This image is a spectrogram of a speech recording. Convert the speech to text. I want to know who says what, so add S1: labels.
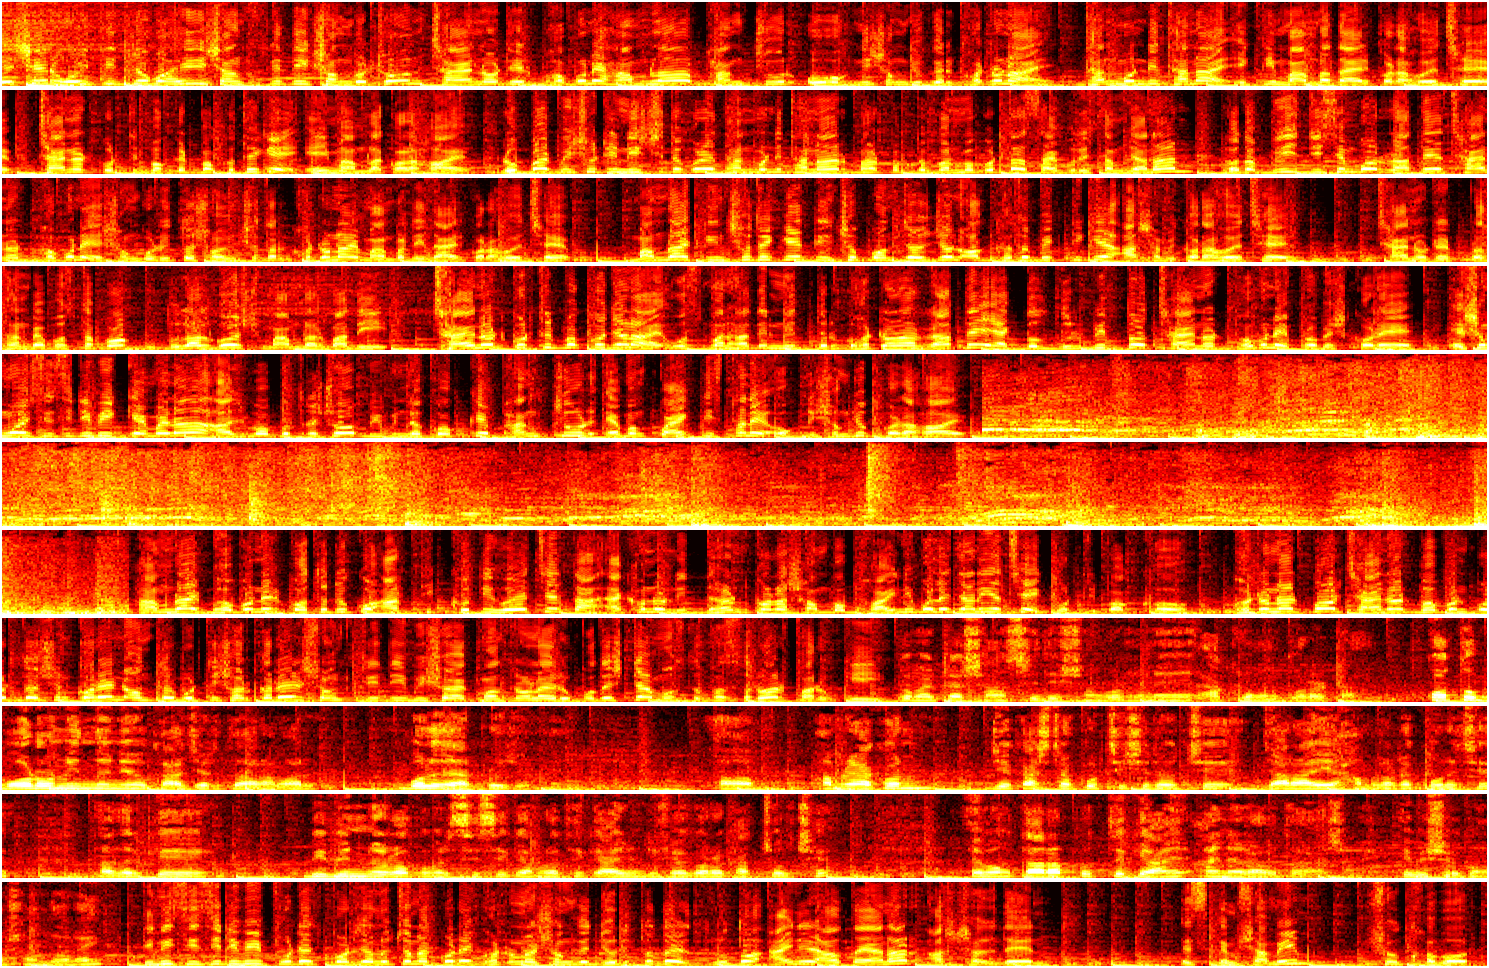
S1: দেশের ঐতিহ্যবাহী সাংস্কৃতিক সংগঠন ছায়ানটের ভবনে হামলা, ভাঙচুর ও অগ্নিসংযোগের ঘটনায় ধানমন্ডি থানায় একটি মামলা দায়ের করা হয়েছে। ছায়ানট কর্তৃপক্ষের পক্ষ থেকে এই মামলা করা হয়। রোববার বিষয়টি নিশ্চিত করে ধানমন্ডি থানার ভারপ্রাপ্ত কর্মকর্তা সাইফুল ইসলাম জানান, গত বিশ ডিসেম্বর রাতে ছায়ানট ভবনে সংঘটিত সহিংসতার ঘটনায় মামলাটি দায়ের করা হয়েছে। মামলায় তিনশো থেকে তিনশো পঞ্চাশ জন অজ্ঞাত ব্যক্তিকে আসামি করা হয়েছে। ছায়ানটের প্রধান ব্যবস্থাপক দুলাল ঘোষ মামলার বাদী। ছায়ানট কর্তৃপক্ষ জানায়, ওসমান হাদির মৃত্যুর ঘটনার রাতে একদল দুর্বৃত্ত ছায়ানট ভবনে প্রবেশ করে। এ সময় সিসিটিভি ক্যামেরা, আসবাবপত্র সহ বিভিন্ন কক্ষে ভাঙচুর এবং কয়েকটি স্থানে অগ্নিসংযোগ করা হয়। হামলায় ভবনের কতটুকু আর্থিক ক্ষতি হয়েছে তা এখনও নির্ধারণ করা সম্ভব হয়নি বলে জানিয়েছে কর্তৃপক্ষ। ঘটনার পর ছায়ানট ভবন পরিদর্শন করেন অন্তর্বর্তী সরকারের সংস্কৃতি বিষয়ক মন্ত্রণালয়ের উপদেষ্টা মোস্তফা সরোয়ার ফারুকী।
S2: একটা সাংস্কৃতিক সংগঠনে আক্রমণ করাটা কত বড় নিন্দনীয় কাজের তার আমার বলে দেওয়ার প্রয়োজন নেই। আমরা এখন যে কাজটা করছি সেটা হচ্ছে যারা এই হামলাটা করেছে তাদেরকে বিভিন্ন রকমের সিসি ক্যামেরা থেকে আইডেন্টিফাই করার কাজ চলছে। এবং তারা প্রত্যেকে আইন- আইনের আওতায় আসবে। এ বিষয়ে কোনো সন্দেহ নেই।
S1: তিনি সিসিটিভি ফুটেজ পর্যালোচনা করে ঘটনার সঙ্গে জড়িতদের দ্রুত আইনের আওতায় আনার আশ্বাস দেন। এস এম শামীম, সুখবর।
